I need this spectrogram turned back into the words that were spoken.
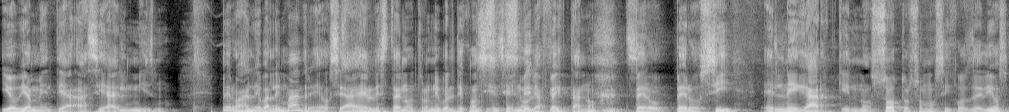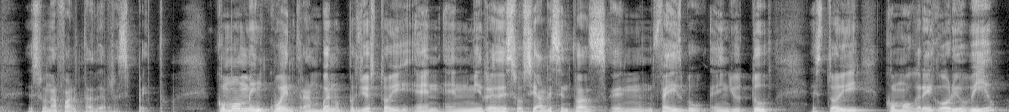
y obviamente hacia Él mismo. Pero a él le vale madre, o sea, él está en otro nivel de conciencia y no le afecta, ¿no? Pero, pero sí, el negar que nosotros somos hijos de Dios es una falta de respeto. ¿Cómo me encuentran? Bueno, pues yo estoy en, en mis redes sociales, en todas, en Facebook, en YouTube, estoy como Gregorio Bio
